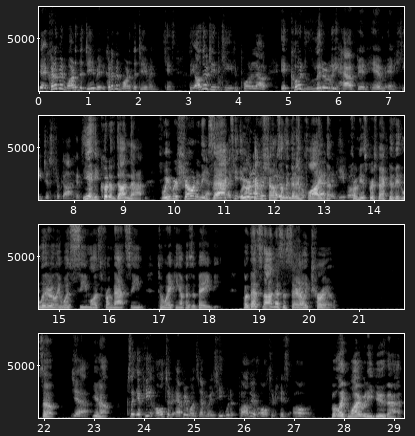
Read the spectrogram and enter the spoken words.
Yeah, it could have been one of the demon. It could have been one of the demon kings. The other demon king even pointed out it could literally have been him, and he just forgot himself. Yeah, he could have done that. We were shown an Yeah, exact. like, he- we were kind of shown something that implied that, and he voted- from his perspective, it literally was seamless from that scene to waking up as a baby. But that's not necessarily Yeah. true. So yeah, you know, because like if he altered everyone's memories, he would probably have altered his own. but like, why would he do that?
